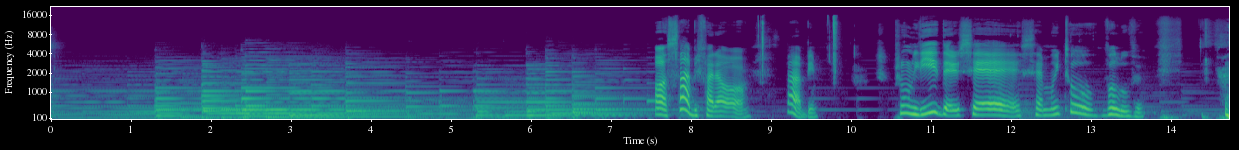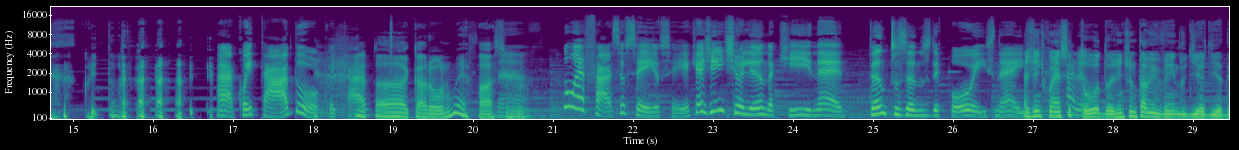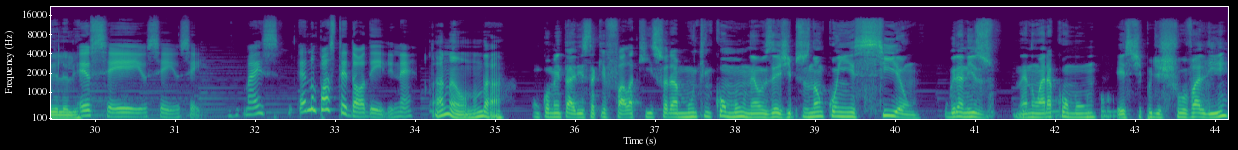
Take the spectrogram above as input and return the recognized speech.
Ó, sabe, Faraó? Sabe? para um líder, você é, é muito volúvel. coitado. ah, coitado, coitado. Ai, Carol, não é fácil. Não. não é fácil, eu sei, eu sei. É que a gente olhando aqui, né, tantos anos depois, né? a gente conhece caramba. todo, a gente não tá vivendo o dia a dia dele ali. Eu sei, eu sei, eu sei. Mas eu não posso ter dó dele, né? Ah, não, não dá. Um comentarista que fala que isso era muito incomum, né? Os egípcios não conheciam o granizo, né? Não era comum esse tipo de chuva ali.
